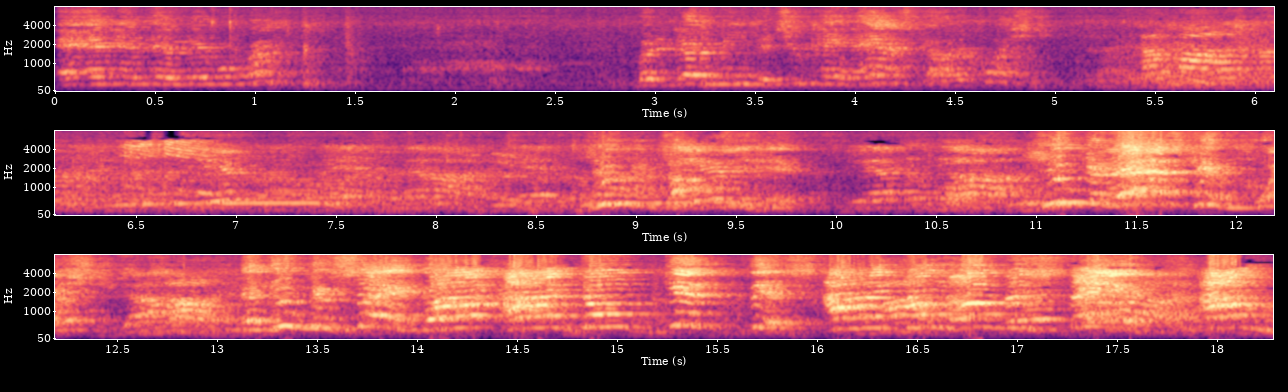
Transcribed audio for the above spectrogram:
And, and, and they were right. But it doesn't mean that you can't ask God a question. Come on. You can talk to Him. You can ask Him questions. And you can say, God, I don't get this. I don't understand. I'm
